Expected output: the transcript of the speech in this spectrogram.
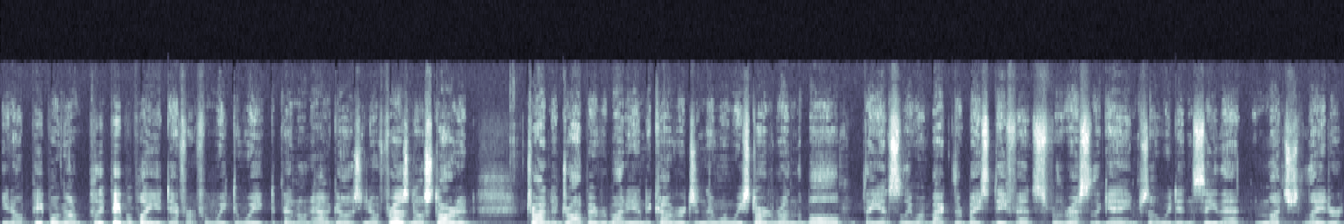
you know, people are going to people play you different from week to week, depending on how it goes. You know, Fresno started trying to drop everybody into coverage, and then when we started running the ball, they instantly went back to their base defense for the rest of the game. So we didn't see that much later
